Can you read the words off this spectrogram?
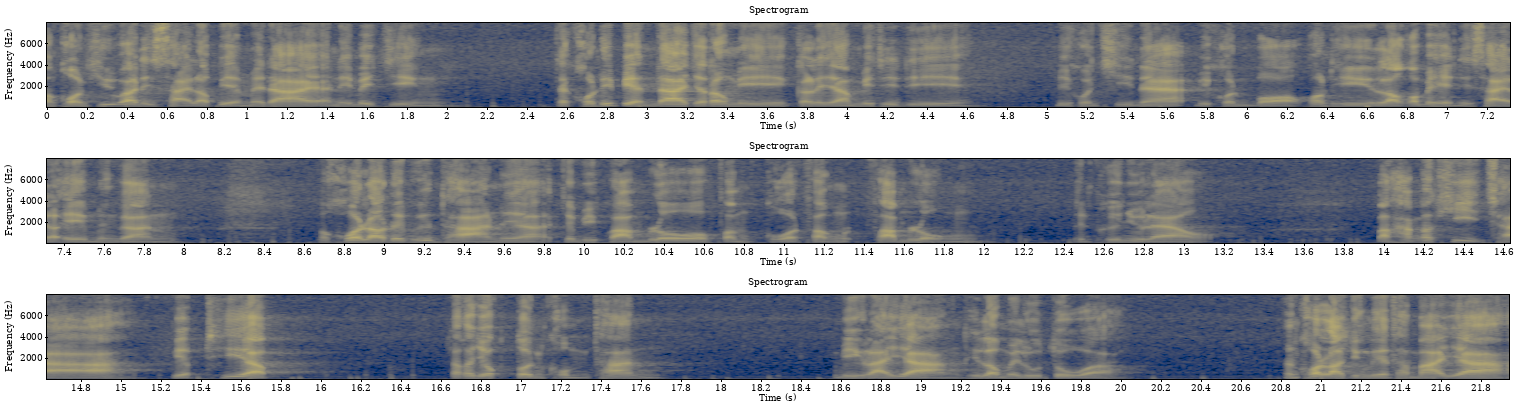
บางคนคิดว่านิสัยเราเปลี่ยนไม่ได้ อันนี้ไม่จริง แต่คนที่เปลี่ยนได้จะต้องมีกัลยาณมิตรที่ดี มีคนชี้แนะ มีคนบอกบางทีเราก็ไม่เห็นนิสัยเราเองเหมือนกันเพราะคนเราโดยพื้นฐานเนี่ยจะมีความโลภความโกรธความความหลงเป็นพื้นอยู่แล้ว บางครั้งก็ขี้ฉา เปรียบเทียบ แล้วก็ยกตนข่มท่าน มีหลายอย่างที่เราไม่รู้ตัวนั้นคนเราจึงเรียนธรรมะยาก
